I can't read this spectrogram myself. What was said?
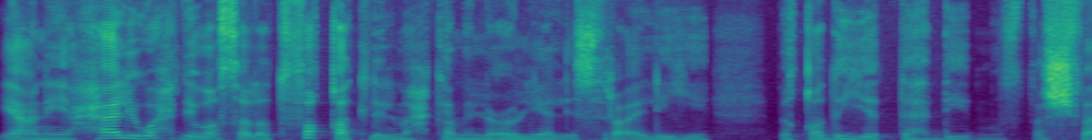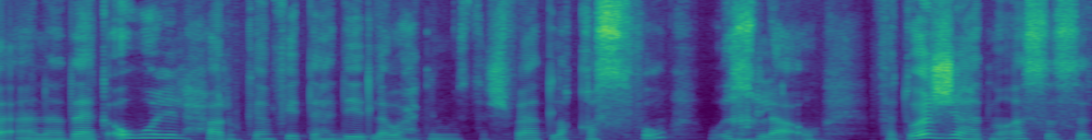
يعني حالة واحدة وصلت فقط للمحكمة العليا الإسرائيلية بقضية تهديد مستشفى آنذاك. أول الحرب كان في تهديد لوحدة من المستشفيات لقصفه وإخلاؤه. فتوجهت مؤسسة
